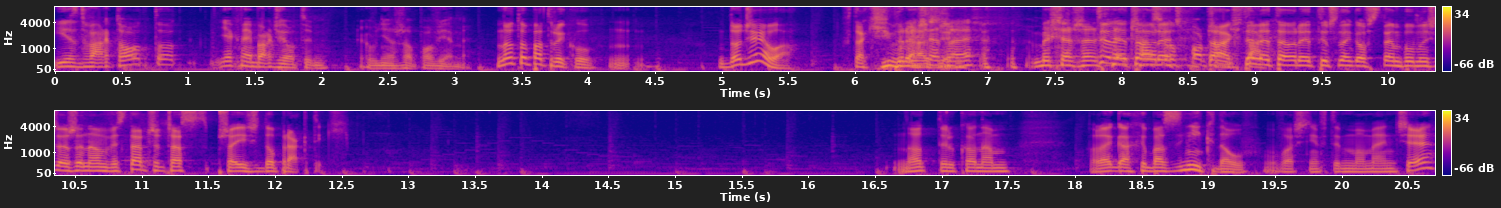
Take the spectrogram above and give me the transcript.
jest warto, to jak najbardziej o tym również opowiemy. No to Patryku, do dzieła w takim Myślę, razie. że, myślę, że Tyle, teore- tak, tyle teoretycznego wstępu myślę, że nam wystarczy. Czas przejść do praktyki. No, tylko nam kolega chyba zniknął właśnie w tym momencie.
